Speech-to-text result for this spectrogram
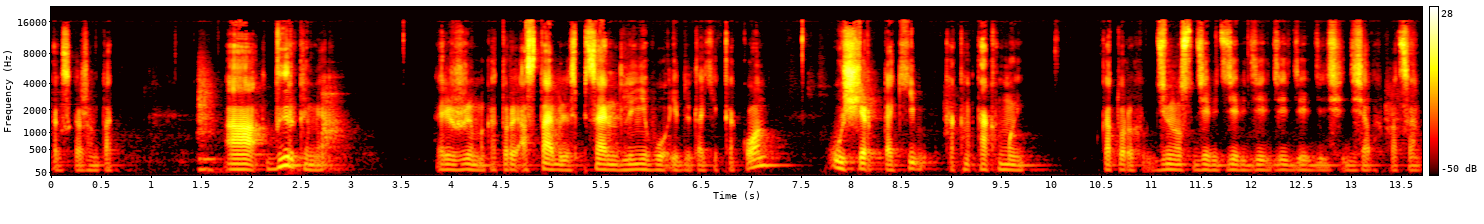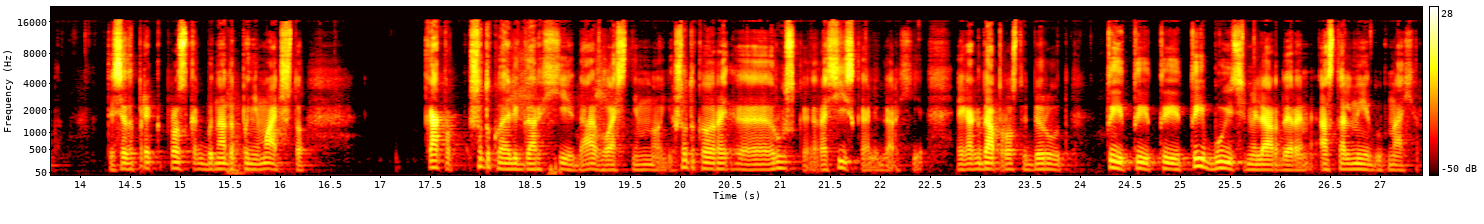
как скажем так, а, дырками режима, которые оставили специально для него и для таких, как он, ущерб таким, как, как мы которых 99,9999%. То есть это просто как бы надо понимать, что как, что такое олигархия, да, власть немногих, что такое э, русская, российская олигархия. И когда просто берут ты, ты, ты, ты будете миллиардерами, остальные идут нахер.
